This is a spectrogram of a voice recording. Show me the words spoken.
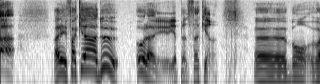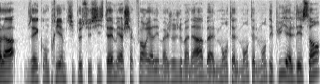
Allez, faquin, deux Oh là, il y a plein de faquins. Euh, bon, voilà, vous avez compris un petit peu ce système. Et à chaque fois, regardez ma jauge de mana, bah, elle monte, elle monte, elle monte. Et puis elle descend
